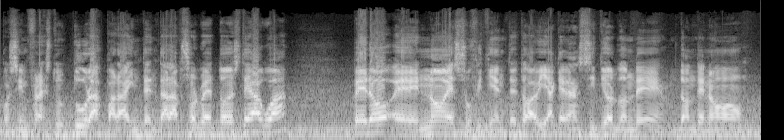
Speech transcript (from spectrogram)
pues infraestructuras para intentar absorber todo este agua, pero no es suficiente. Todavía quedan sitios donde, donde no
